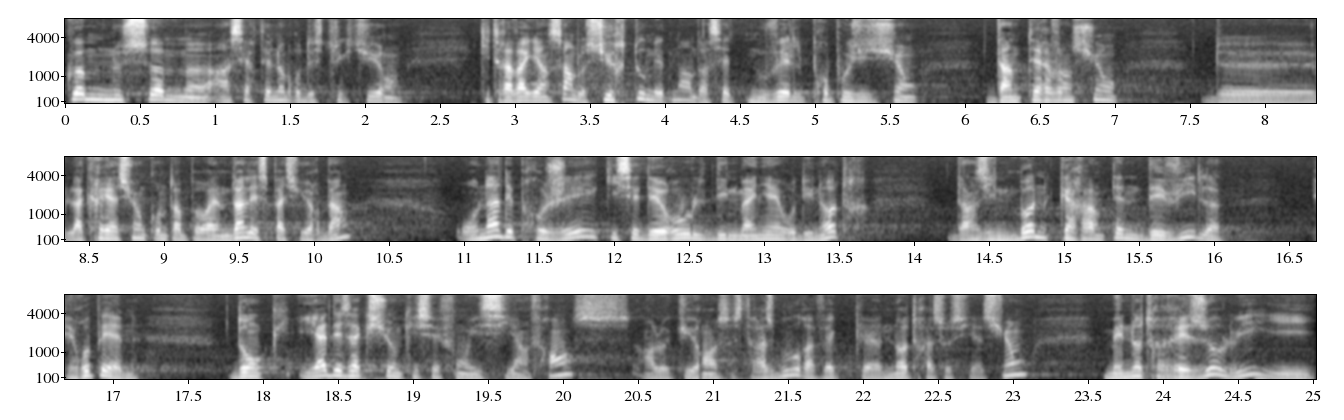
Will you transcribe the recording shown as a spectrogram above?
Comme nous sommes un certain nombre de structures qui travaillent ensemble, surtout maintenant dans cette nouvelle proposition d'intervention de la création contemporaine dans l'espace urbain, on a des projets qui se déroulent d'une manière ou d'une autre dans une bonne quarantaine des villes européennes. Donc il y a des actions qui se font ici en France, en l'occurrence Strasbourg, avec notre association, mais notre réseau, lui, il,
